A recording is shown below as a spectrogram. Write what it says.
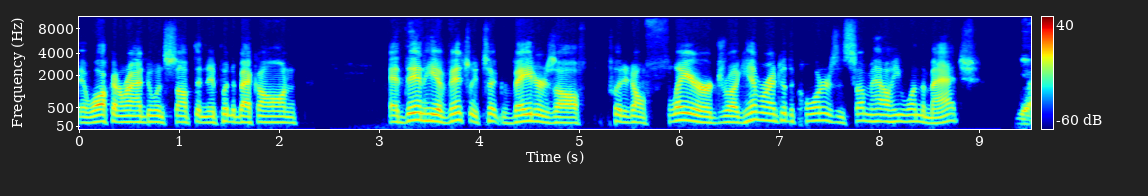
and walking around doing something and putting it back on. And then he eventually took Vader's off, put it on Flair, drug him around to the corners, and somehow he won the match. Yeah.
